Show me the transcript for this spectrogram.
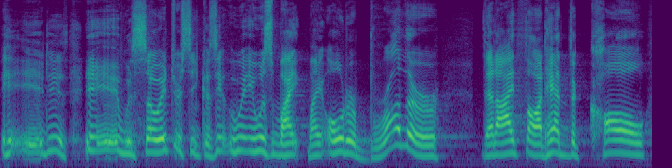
It is. It was so interesting because it, it, was my, my older brother that I thought had the call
